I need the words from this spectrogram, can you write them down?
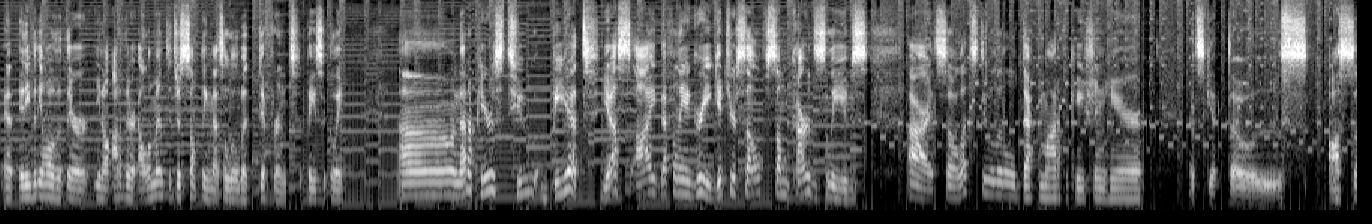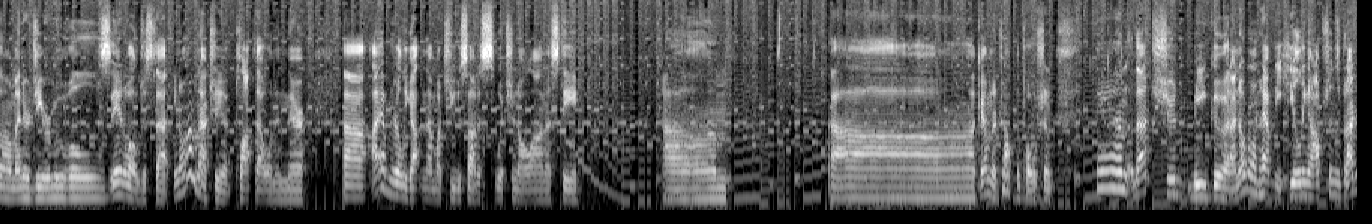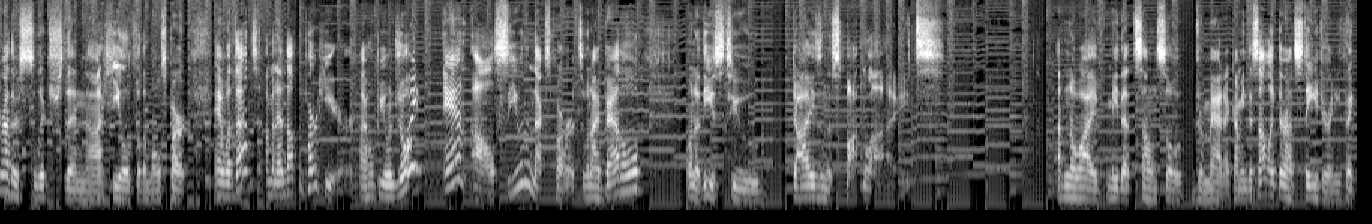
and, and even though that they're you know out of their element, it's just something that's a little bit different, basically. Uh, and that appears to be it. Yes, I definitely agree. Get yourself some card sleeves. Alright, so let's do a little deck modification here. Let's get those awesome energy removals, and well, just that. You know, I'm actually gonna plop that one in there. Uh, I haven't really gotten that much use out of Switch in all honesty. Um, uh, okay, I'm gonna drop the potion. And that should be good. I know I don't have any healing options, but I'd rather switch than uh, heal for the most part. And with that, I'm gonna end off the part here. I hope you enjoyed, and I'll see you in the next part, when I battle one of these two guys in the spotlight. I don't know why I made that sound so dramatic. I mean, it's not like they're on stage or anything.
